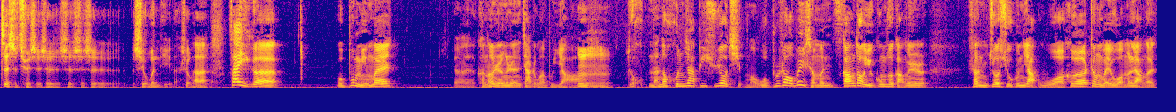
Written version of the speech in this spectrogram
这是确实是是是是是有问题的，是有问题的。再一个，我不明白，呃，可能人跟人的价值观不一样啊。嗯嗯嗯就难道婚假必须要请吗？我不知道为什么你刚到一个工作岗位上，你就要休婚假。我和政委我们两个嗯，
